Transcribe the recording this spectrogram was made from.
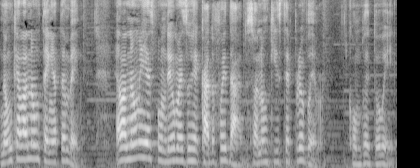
Não que ela não tenha também. Ela não me respondeu, mas o recado foi dado, só não quis ter problema. Completou ele.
